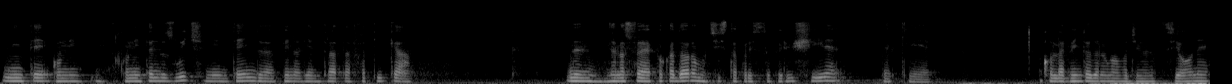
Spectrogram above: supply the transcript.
Ninte- con, con Nintendo Switch Nintendo è appena rientrata a fatica nel- nella sua epoca d'oro, ma ci sta presto per riuscire perché con l'avvento della nuova generazione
